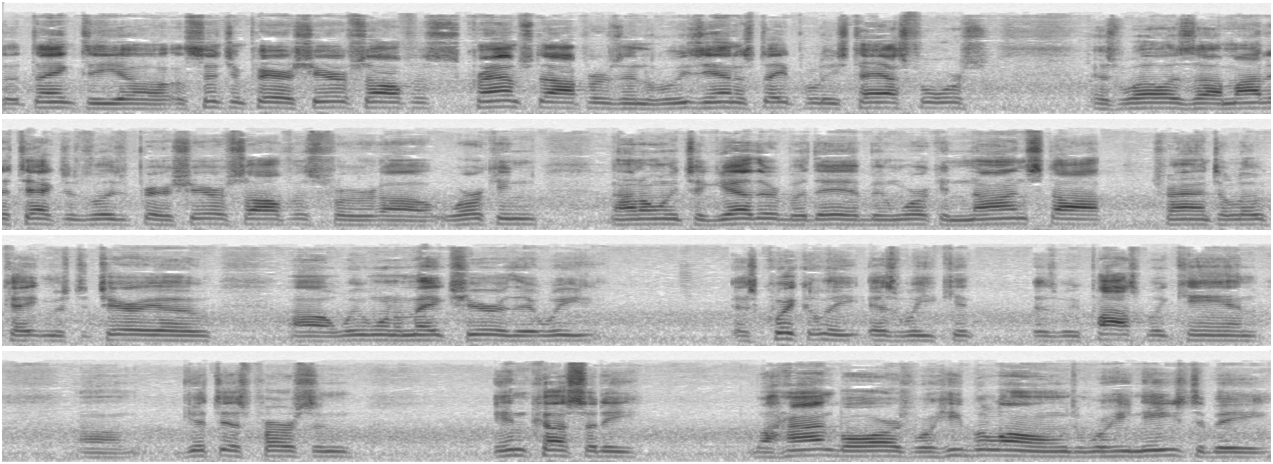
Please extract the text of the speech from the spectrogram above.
to thank the uh, Ascension Parish Sheriff's Office, Crime Stoppers, and the Louisiana State Police Task Force, as well as uh, my detectives, Louisiana Parish Sheriff's Office, for uh, working not only together, but they have been working nonstop trying to locate Mr. Theriot. Uh, we want to make sure that we as quickly as we can, as we possibly can, um, get this person in custody, behind bars where he belongs, where he needs to be.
